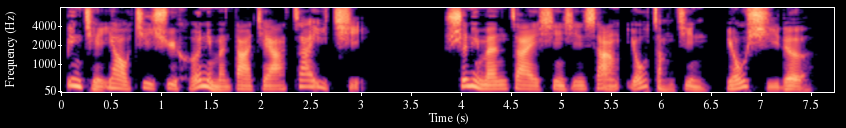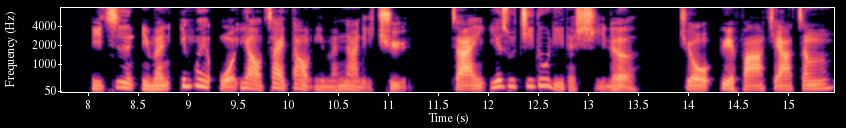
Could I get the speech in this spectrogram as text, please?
并且要继续和你们大家在一起，使你们在信心上有长进、有喜乐，以致你们因为我要再到你们那里去，在耶稣基督里的喜乐就越发加增。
